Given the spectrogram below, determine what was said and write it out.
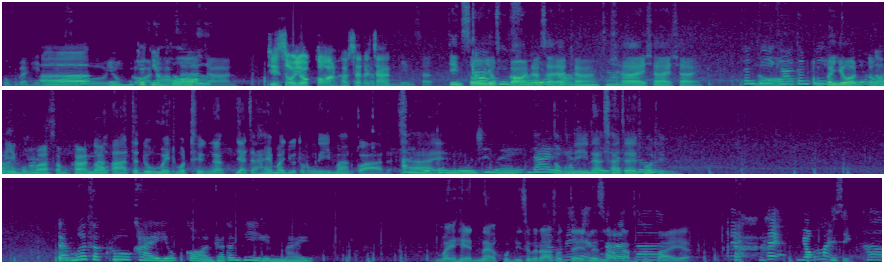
ผมก็เห็นเอ่จินอโซยกก่อนนะครับศาสตราจารย์จินโซยกก่อนครับศาสตราจารย์ ผมเห็นจินโซยกก่อนนะศาสตราจารย์ใช่ใช่ใช่ ท่านพี่น้อง คะท่านพี่ประโยชน์เห็ตรงเยอะนี้ก่ผอมคะว่าสำคัญน้อนะ งอาจจะดูไม่ทั่วถึงอะอยากจะให้มาอยู่ตรงนี้มากกว่าน่ะอะใช่อยู่ตรงนู้นใช่ไหมได้เลยตรงค่ะนี้นะท่าใช่พี่จะได้สักคทั่วรู่ถึง แต่เมื่อสักครู่ใครยกก่อนคะท่านพี่เห็นไหมไม่เห็นน่ะคุณอิสเบราสนใจเรื่องราวการเป็นคนไปอะให้ยกใหม่สิคะ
